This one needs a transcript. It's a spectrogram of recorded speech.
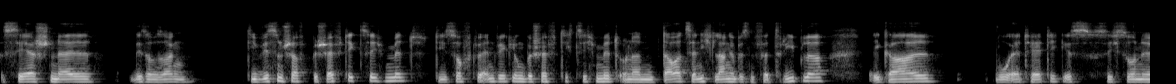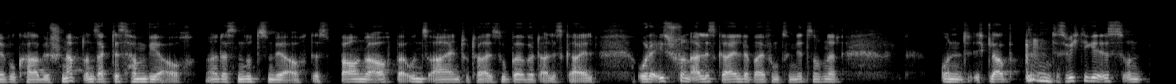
sehr schnell, wie soll man sagen, die Wissenschaft beschäftigt sich mit, die Softwareentwicklung beschäftigt sich mit und dann dauert es ja nicht lange, bis ein Vertriebler, egal wo er tätig ist, sich so eine Vokabel schnappt und sagt, das haben wir auch, das nutzen wir auch, das bauen wir auch bei uns ein, total super, wird alles geil. Oder ist schon alles geil, dabei funktioniert es noch nicht. Und ich glaube, das Wichtige ist, und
